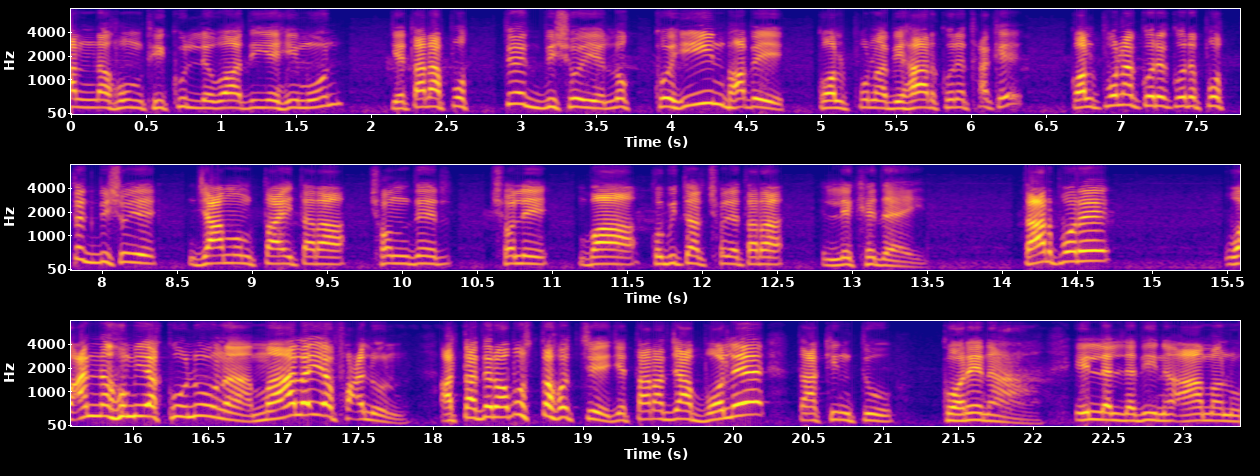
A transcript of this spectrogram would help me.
আন্না হুম ফিকুল্লে ওয়াদিয়ে হিমুন যে তারা প্রত্যেক বিষয়ে লক্ষ্যহীনভাবে কল্পনা বিহার করে থাকে। কল্পনা করে করে প্রত্যেক বিষয়ে যেমন তাই তারা ছন্দের ছলে বা কবিতার ছলে তারা লিখে দেয়। তারপরে ও আন্না হুম ইয়াকুলুনা মালাইয়া ফালুন আর তাদের অবস্থা হচ্ছে যে তারা যা বলে তা কিন্তু করে না। ইল্লাল্লাদিন আমানু।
